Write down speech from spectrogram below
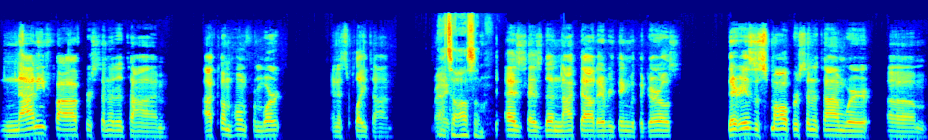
ninety five percent of the time, I come home from work and it's playtime. Right, That's awesome. as has done knocked out everything with the girls. There is a small percent of time where um,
